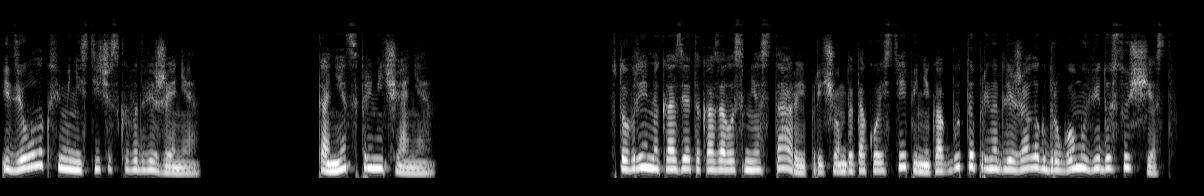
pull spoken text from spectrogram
идеолог феминистического движения. Конец примечания. В то время Казета казалась мне старой, причем до такой степени, как будто принадлежала к другому виду существ.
